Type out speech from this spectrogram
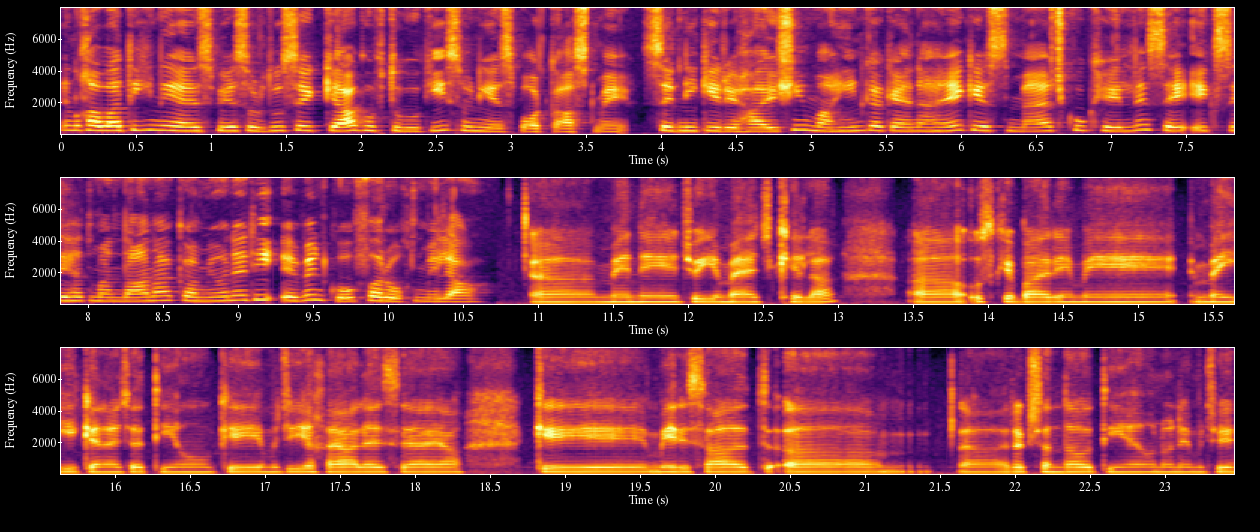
ان خواتین نے ایس بی ایس اردو سے کیا گفتگو کی سنیے اس پوڈ کاسٹ میں۔ سڈنی کی رہائشی ماہین کا کہنا ہے کہ اس میچ کو کھیلنے سے ایک صحت مندانہ کمیونٹی ایونٹ کو فروغ ملا۔ میں نے جو یہ میچ کھیلا اس کے بارے میں میں یہ کہنا چاہتی ہوں کہ مجھے یہ خیال ایسے آیا کہ میرے ساتھ رکشندہ ہوتی ہیں، انہوں نے مجھے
